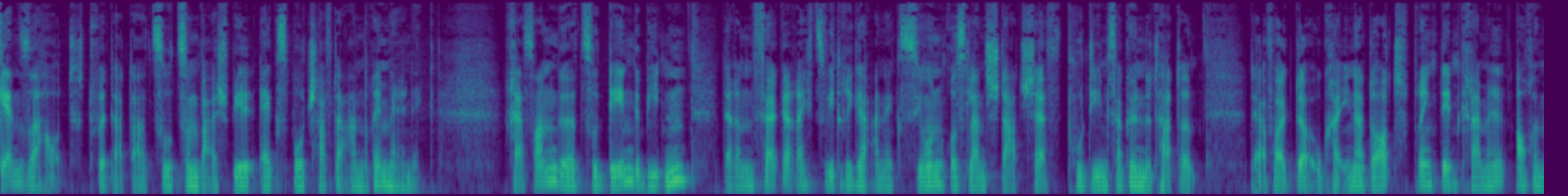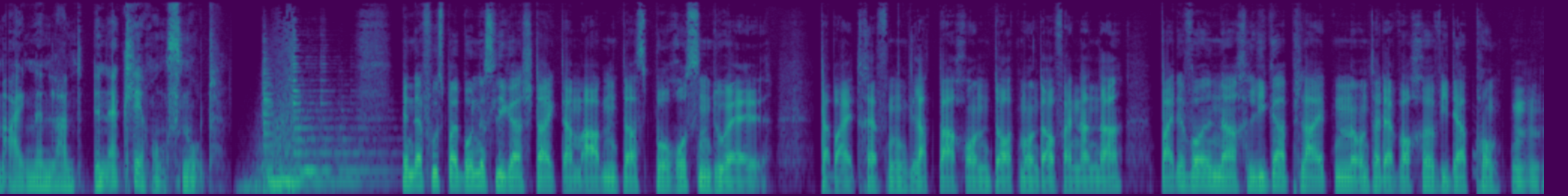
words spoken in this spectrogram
Gänsehaut twittert dazu zum Beispiel Ex-Botschafter Andrei Melnik. Cherson gehört zu den Gebieten, deren völkerrechtswidrige Annexion Russlands Staatschef Putin verkündet hatte. Der Erfolg der Ukrainer dort bringt den Kreml auch im eigenen Land in Erklärungsnot. In der Fußball-Bundesliga steigt am Abend das Borussenduell. Dabei treffen Gladbach und Dortmund aufeinander. Beide wollen nach Ligapleiten unter der Woche wieder punkten.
